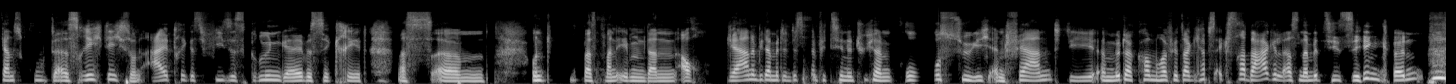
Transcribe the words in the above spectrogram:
ganz gut. Da ist richtig so ein eitriges, fieses, grün-gelbes Sekret, was ähm, und was man eben dann auch gerne wieder mit den desinfizierenden Tüchern großzügig entfernt. Die äh, Mütter kommen häufig und sagen, ich habe es extra da gelassen, damit sie es sehen können.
